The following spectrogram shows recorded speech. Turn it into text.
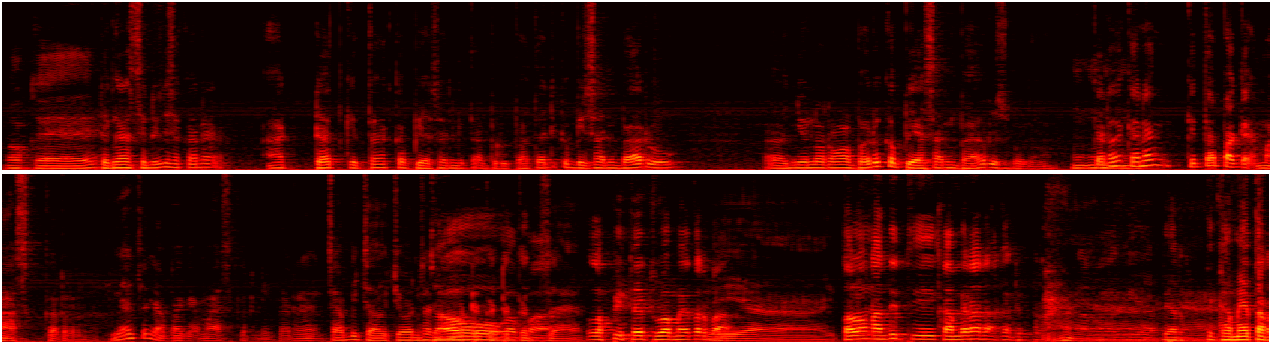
Oke. dengan sendiri sekarang adat kita kebiasaan kita berubah tadi kebiasaan baru eh, new normal baru kebiasaan baru sebenarnya karena kadang kita pakai masker ini aja nggak pakai masker nih karena tapi jauh-jauhan saya nggak mau Jauh deket-deket Pak. saya Lebih dari 2 meter Pak. iya itu. Tolong nanti di kamera agak diperhatikan lagi ya biar 3 meter.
